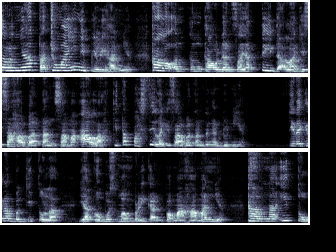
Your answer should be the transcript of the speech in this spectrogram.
Ternyata cuma ini pilihannya. Kalau engkau dan saya tidak lagi sahabatan sama Allah, kita pasti lagi sahabatan dengan dunia. Kira-kira begitulah Yakobus memberikan pemahamannya. Karena itu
